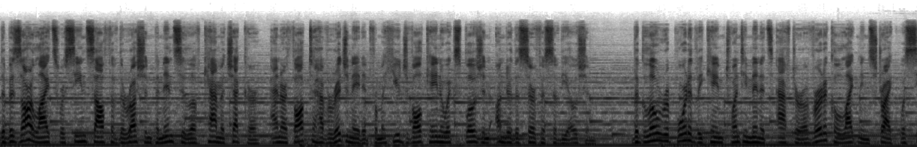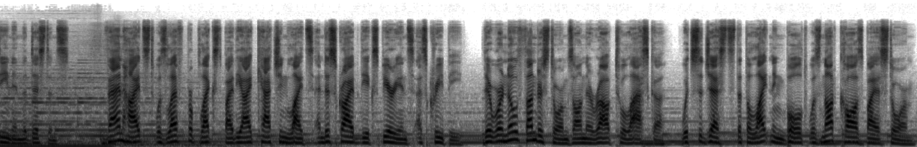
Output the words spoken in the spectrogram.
The bizarre lights were seen south of the Russian peninsula of Kamchatka and are thought to have originated from a huge volcano explosion under the surface of the ocean. The glow reportedly came 20 minutes after a vertical lightning strike was seen in the distance. Van Heijst was left perplexed by the eye-catching lights and described the experience as creepy. There were no thunderstorms on their route to Alaska, which suggests that the lightning bolt was not caused by a storm.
